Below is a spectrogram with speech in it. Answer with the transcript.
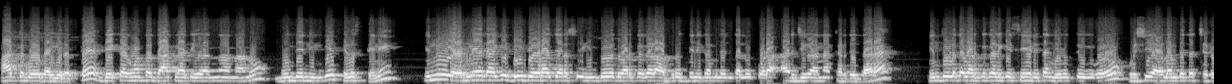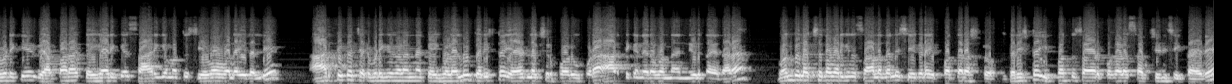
ಹಾಕಬಹುದಾಗಿರುತ್ತೆ. ಬೇಕಾಗುವಂತಹ ದಾಖಲಾತಿಗಳನ್ನ ನಾನು ಮುಂದೆ ನಿಮ್ಗೆ ತಿಳಿಸ್ತೇನೆ. ಇನ್ನು ಎರಡನೇದಾಗಿ ಡಿ ದೇವರಾಜರಸು ಹಿಂದುಳಿದ ವರ್ಗಗಳ ಅಭಿವೃದ್ಧಿ ನಿಗಮದಿಂದಲೂ ಕೂಡ ಅರ್ಜಿಗಳನ್ನ ಕರೆದಿದ್ದಾರೆ. ಹಿಂದುಳಿದ ವರ್ಗಗಳಿಗೆ ಸೇರಿದ ನಿರುದ್ಯೋಗಿಗಳು, ಕೃಷಿ ಅವಲಂಬಿತ ಚಟುವಟಿಕೆ, ವ್ಯಾಪಾರ, ಕೈಗಾರಿಕೆ, ಸಾರಿಗೆ ಮತ್ತು ಸೇವಾ ವಲಯದಲ್ಲಿ ಆರ್ಥಿಕ ಚಟುವಟಿಕೆಗಳನ್ನ ಕೈಗೊಳ್ಳಲು ಗರಿಷ್ಠ ಎರಡು ಲಕ್ಷ ರೂಪಾಯಿ ಕೂಡ ಆರ್ಥಿಕ ನೆರವನ್ನ ನೀಡ್ತಾ ಇದ್ದಾರೆ. ಒಂದು ಲಕ್ಷದವರೆಗಿನ ಸಾಲದಲ್ಲಿ ಶೇಕಡ ಇಪ್ಪತ್ತರಷ್ಟು, ಗರಿಷ್ಠ ಇಪ್ಪತ್ತು ಸಾವಿರ ರೂಪಾಯಿಗಳ ಸಬ್ಸಿಡಿ ಸಿಗ್ತಾ ಇದೆ.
